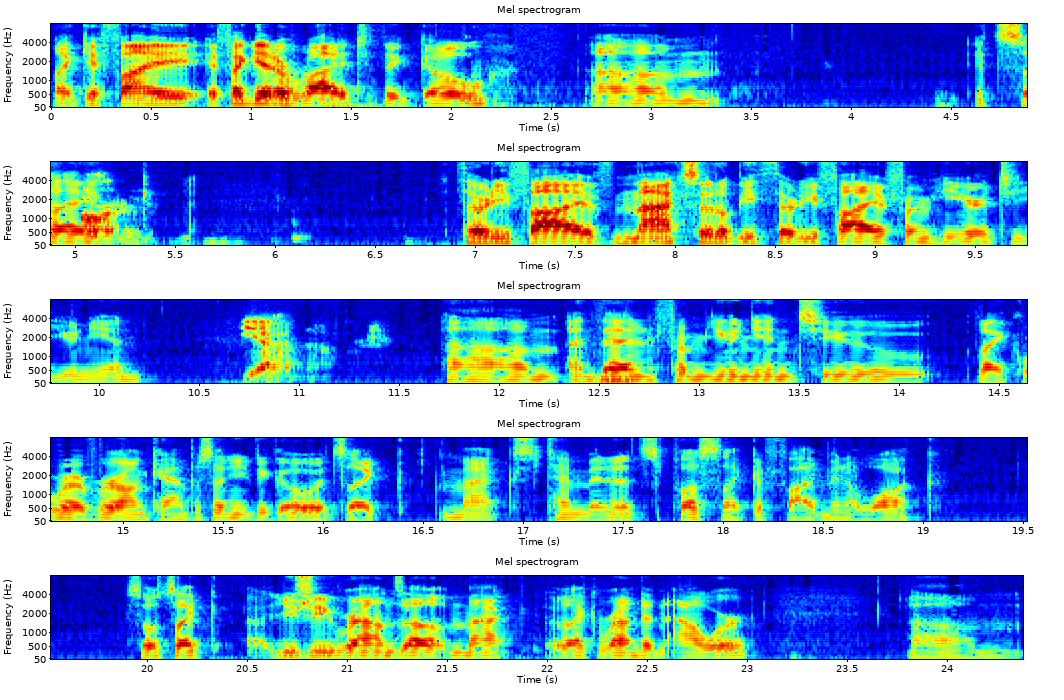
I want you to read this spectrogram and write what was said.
like if I if I get a ride to the go, um, it's like 35 max. It'll be 35 from here to Union. yeah, no. Um, and then from Union to like wherever on campus I need to go, it's like max 10 minutes plus like a five minute walk. So it's like uh, usually rounds out max like around an hour. Um,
